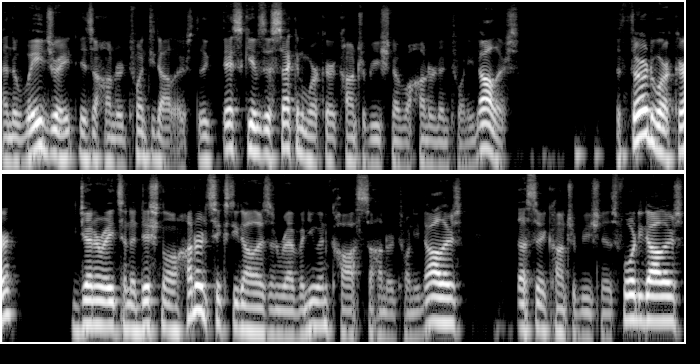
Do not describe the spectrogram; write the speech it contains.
and the wage rate is $120. This gives the second worker a contribution of $120. The third worker generates an additional $160 in revenue and costs $120. Thus, their contribution is $40.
